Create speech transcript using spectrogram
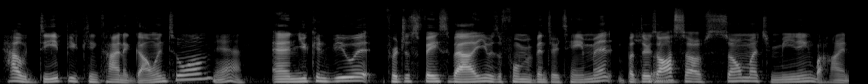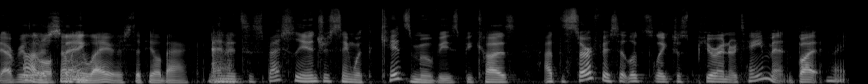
how deep you can kind of go into them. Yeah. And you can view it for just face value as a form of entertainment but there's Sure. also so much meaning behind every Oh, little there's so many layers to peel back. and it's especially interesting with kids movies because at the surface it looks like just pure entertainment but right.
